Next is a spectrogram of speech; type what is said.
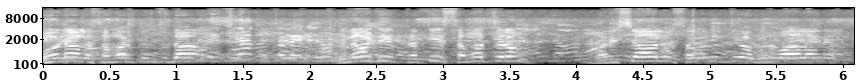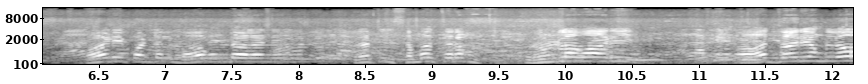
బోనాలు సమర్పించుదా ఇలాంటి ప్రతి సంవత్సరం వర్షాలు సమృద్ధి గురవాలని పాడి పంటలు బాగుండాలని ప్రతి సంవత్సరం రెండ్లవారి ఆధ్వర్యంలో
